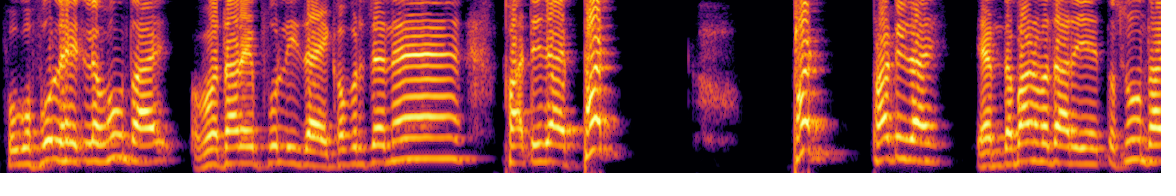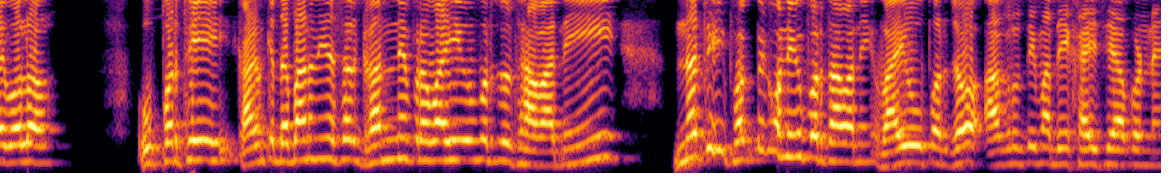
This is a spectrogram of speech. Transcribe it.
ફૂગો ફૂલે એટલે શું થાય વધારે ફૂલી જાય ખબર છે ને ફાટી જાય ફટ ફટ ફાટી જાય એમ દબાણ વધારીએ તો શું થાય બોલો ઉપરથી કારણ કે દબાણની અસર ઘનને પ્રવાહી ઉપર તો થવાની નથી ફક્ત કોની ઉપર થવાની વાયુ ઉપર જો આકૃતિમાં દેખાય છે આપણને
